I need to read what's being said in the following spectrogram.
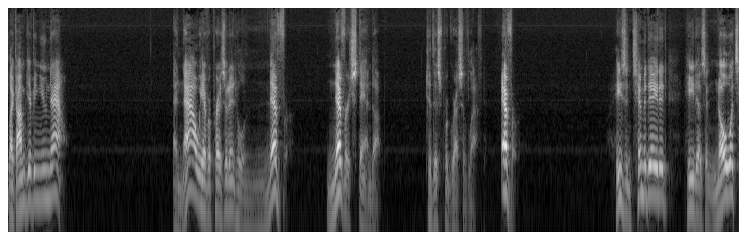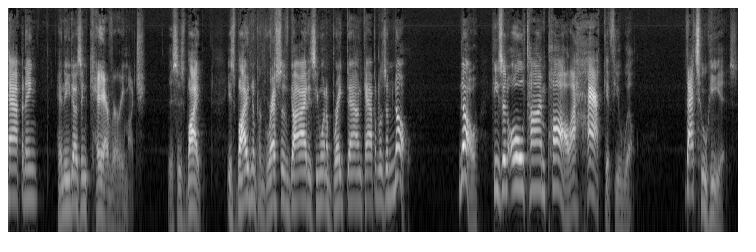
like I'm giving you now. And now we have a president who will never, never stand up to this progressive left, ever. He's intimidated. He doesn't know what's happening, and he doesn't care very much. This is Biden. Is Biden a progressive guy? Does he want to break down capitalism? No. No, he's an old time Paul, a hack, if you will. That's who he is.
